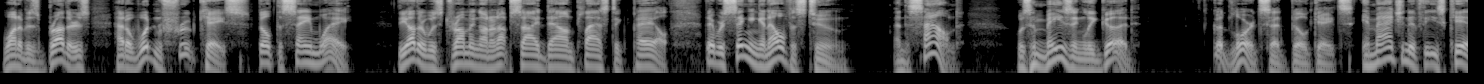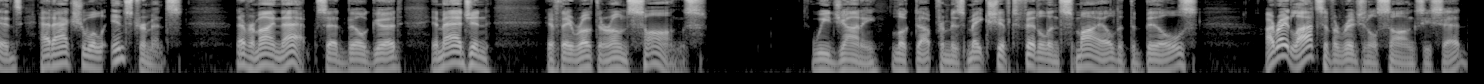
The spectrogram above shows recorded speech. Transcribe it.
One of his brothers had a wooden fruit case built the same way. The other was drumming on an upside down plastic pail. They were singing an Elvis tune, and the sound was amazingly good. Good Lord, said Bill Gates. Imagine if these kids had actual instruments. Never mind that, said Bill Goode. Imagine if they wrote their own songs. Wee Johnny looked up from his makeshift fiddle and smiled at the Bills. I write lots of original songs, he said.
